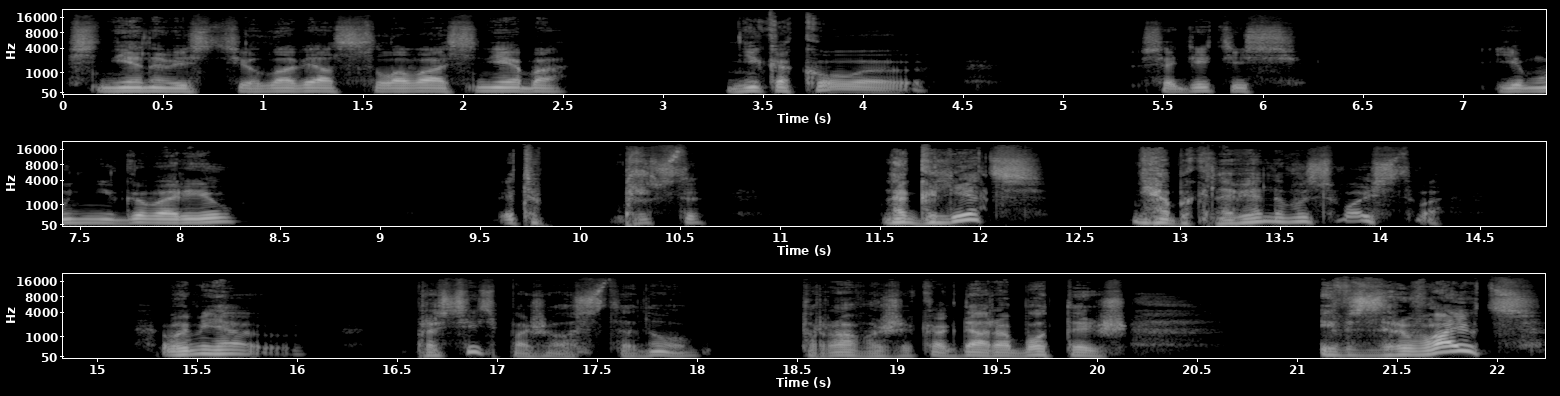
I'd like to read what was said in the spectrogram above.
с ненавистью ловя слова с неба. «Никакого... Садитесь...» Ему не говорил. Это просто наглец необыкновенного свойства. Вы меня простите, пожалуйста, но право же, когда работаешь и взрываются.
